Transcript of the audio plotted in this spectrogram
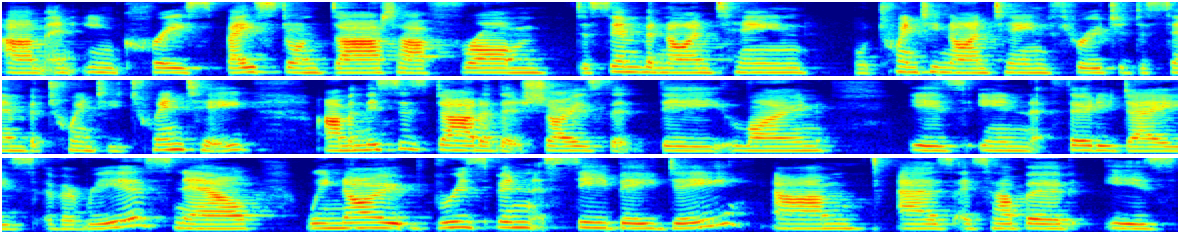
um, an increase based on data from December 19 or 2019 through to December 2020. Um, and this is data that shows that the loan is in 30 days of arrears. Now, we know Brisbane CBD um, as a suburb is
